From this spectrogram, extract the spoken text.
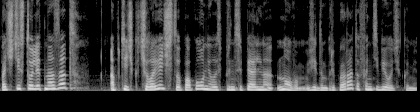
Почти сто лет назад аптечка человечества пополнилась принципиально новым видом препаратов антибиотиками.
